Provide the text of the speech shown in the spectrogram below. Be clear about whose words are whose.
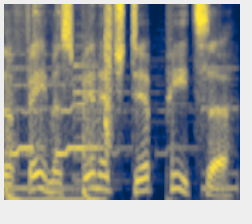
Speaker 1: The famous spinach dip pizza.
